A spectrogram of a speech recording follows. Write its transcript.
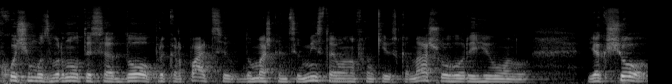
хочемо звернутися до прикарпатців, до мешканців міста Івано-Франківська, нашого регіону. Якщо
